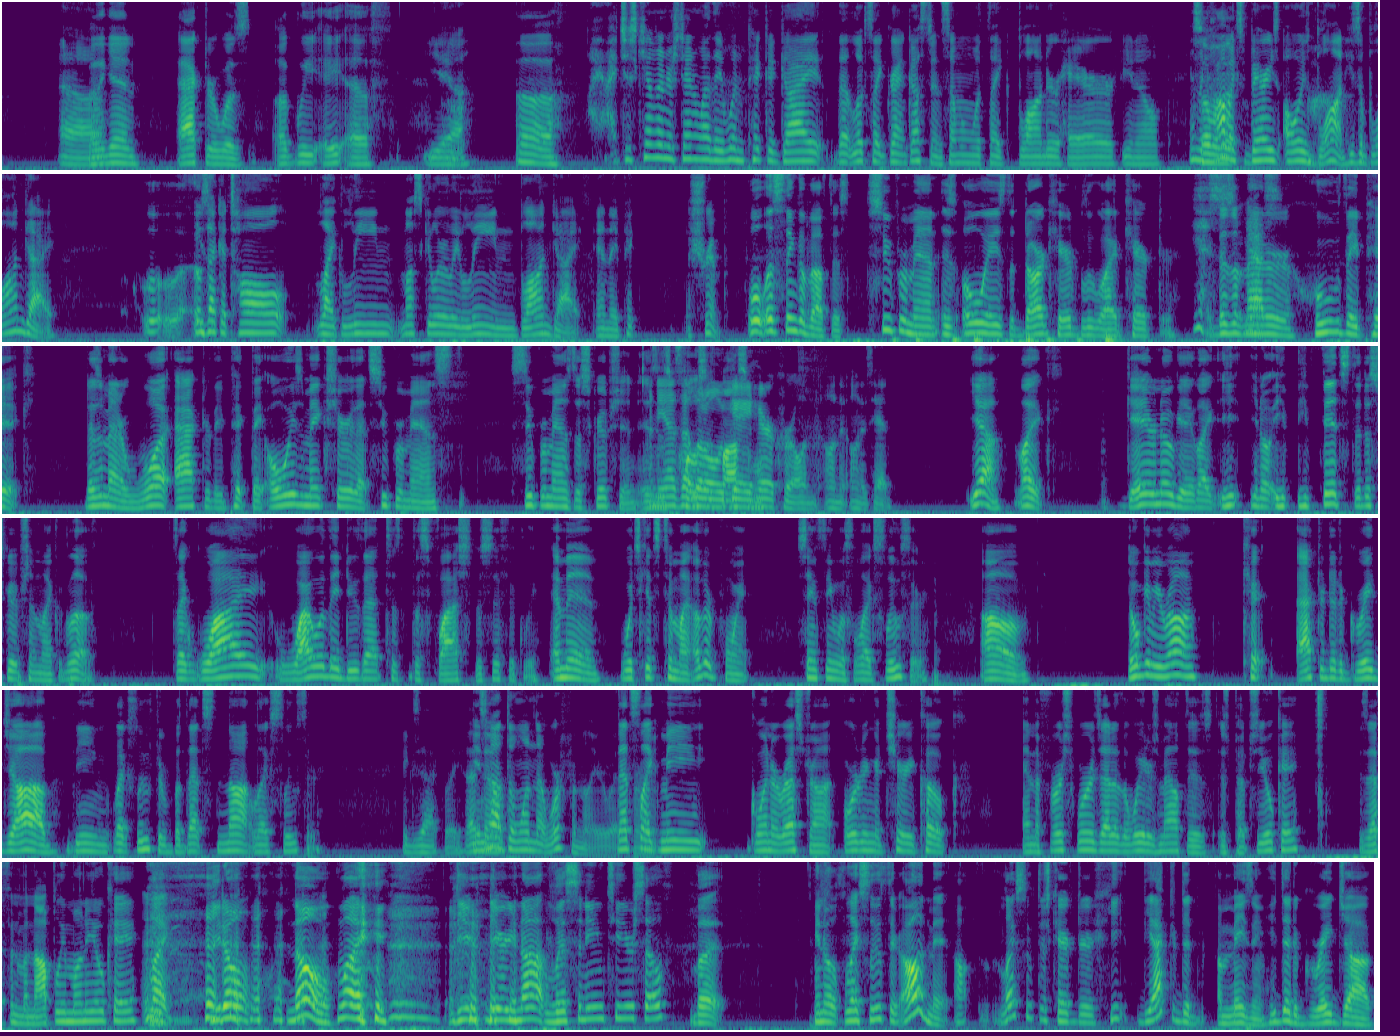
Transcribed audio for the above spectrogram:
Uh, and again, actor was ugly AF. yeah. Uh, I, I just can't understand why they wouldn't pick a guy that looks like Grant Gustin, someone with like blonder hair, you know. In the that- comics, Barry's always blonde. He's a blonde guy. He's like a tall, like lean, muscularly lean blonde guy, and they picked a shrimp. Well, let's think about this. Superman is always the dark-haired, blue-eyed character. Yes. It doesn't yes. matter who they pick. It Doesn't matter what actor they pick. They always make sure that Superman's Superman's description is And he as has that little gay hair curl on, on on his head. Yeah, like gay or no gay, like he, you know, he, he fits the description like a glove. It's like why why would they do that to this Flash specifically? And then, which gets to my other point, same thing with Lex Luthor. Um, don't get me wrong, ca- actor did a great job being Lex Luthor, but that's not Lex Luthor. Exactly. That's know, not the one that we're familiar with. That's right? like me going to a restaurant, ordering a cherry coke, and the first words out of the waiter's mouth is, "Is Pepsi okay? Is effing Monopoly money okay?" Like you don't know, like do you, you're not listening to yourself. But you know, Lex Luthor, I'll admit, Lex Luthor's character, he the actor did amazing. He did a great job.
